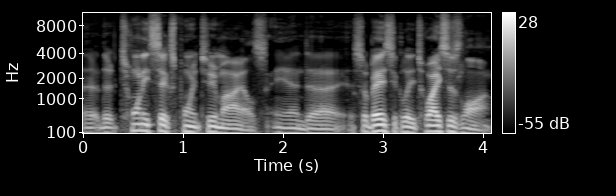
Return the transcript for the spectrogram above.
Uh, they're 26.2 miles, and uh, so basically twice as long.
